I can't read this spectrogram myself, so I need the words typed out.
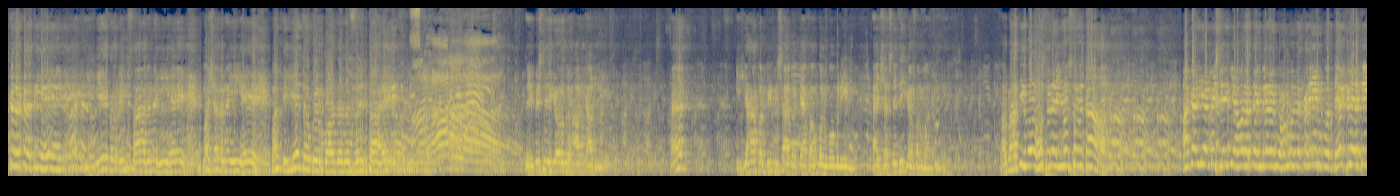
कर कहती है ये तो इंसान नहीं है, बशर नहीं है, बल्कि ये तो कोई मौजूद फरिश्ता है। तो मिस्त्री की औरत हाथ काट लिए। हैं? यहाँ पर बीबी साहब क्या अम्बुल मोमिनीन ऐसा सिद्दीका फरमाती है। फरमाती वो हुस्न यूसुफ था। अगर ये मिस्र की औरतें मेरे मोहम्मद करीम को देख लेती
